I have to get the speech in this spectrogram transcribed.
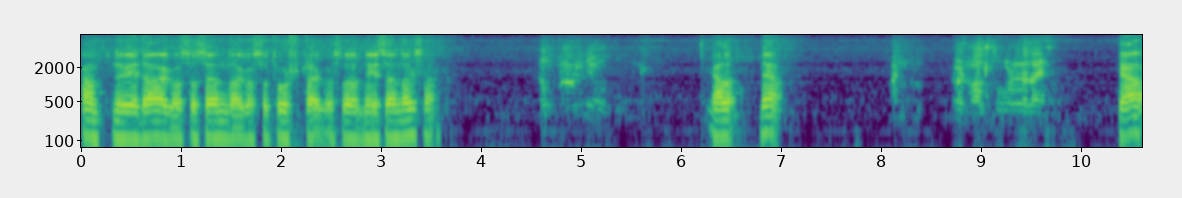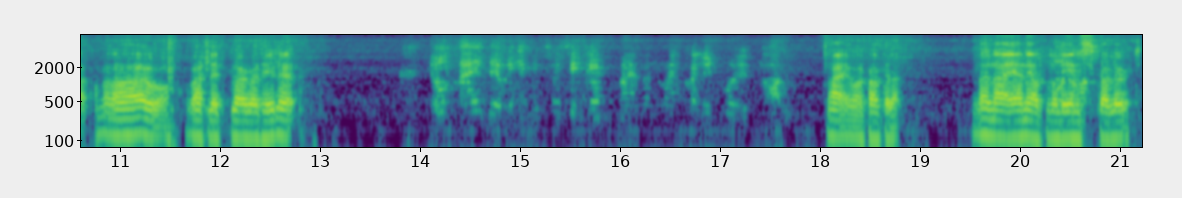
kamp nå i dag, og så søndag, og så torsdag, og så ny søndagskamp. Ja da, det. Ja men han har jo vært litt plaga tidligere. Nei, man kan ikke det. Men jeg er enig i at Molin skal ut.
